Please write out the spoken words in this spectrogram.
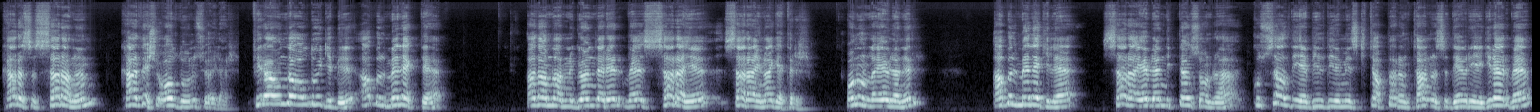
karısı Sara'nın kardeşi olduğunu söyler. Firavun'da olduğu gibi Abul Melek de adamlarını gönderir ve sarayı sarayına getirir. Onunla evlenir. Abul Melek ile Sara evlendikten sonra kutsal diye bildiğimiz kitapların tanrısı devreye girer ve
